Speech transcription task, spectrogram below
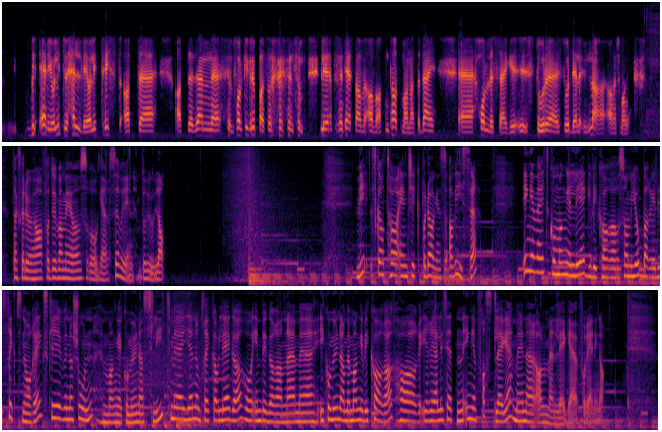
er det jo litt uheldig og litt trist at eh, at den folkegruppa som, som blir representert av, av attentatmannen, at de eh, holder seg store, store deler unna arrangementet. Takk skal du ha for du var med oss, Roger Severin Bruland. Vi skal ta en kikk på dagens aviser. Ingen vet hvor mange legevikarer som jobber i Distrikts-Norge, skriver Nasjonen. Mange kommuner sliter med gjennomtrekk av leger, og innbyggerne med, i kommuner med mange vikarer har i realiteten ingen fastlege, mener Allmennlegeforeninga.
